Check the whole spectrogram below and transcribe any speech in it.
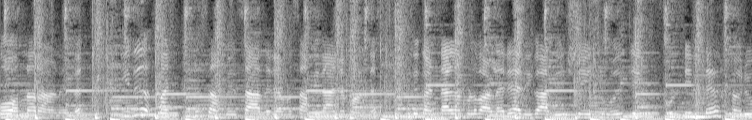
കോർണറാണിത് ഇത് മറ്റൊരു സംവി സാധന സംവിധാനമാണ്. ഇത് കണ്ടാൽ നമ്മൾ വളരെയധികം അതിശയിച്ചു പോയി ജങ്ക് ഫുഡിന്റെ ഒരു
